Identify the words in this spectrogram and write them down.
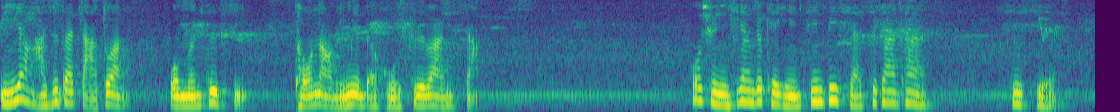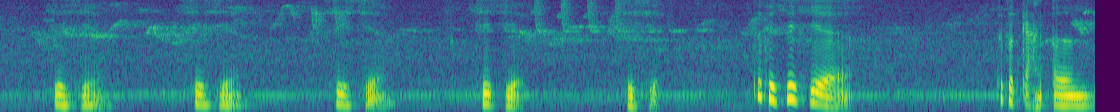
一样还是在打断我们自己头脑里面的胡思乱想。或许你现在就可以眼睛闭起来试看看，谢谢，谢谢，谢谢，谢谢。谢谢，谢谢，这个谢谢，这个感恩。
